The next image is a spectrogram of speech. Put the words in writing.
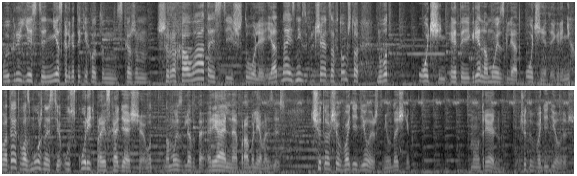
у игры есть несколько таких вот, скажем, шероховатостей, что ли. И одна из них заключается в том, что, ну вот, очень этой игре, на мой взгляд, очень этой игре не хватает возможности ускорить происходящее. Вот, на мой взгляд, это реальная проблема здесь. Что ты вообще в воде делаешь, ты неудачник? Ну вот реально. Что ты в воде делаешь?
